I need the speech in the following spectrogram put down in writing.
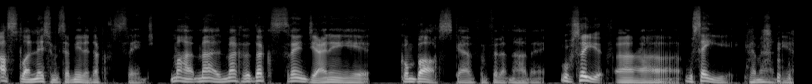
أصلا ليش مسمينه Doctor Strange؟ ما ما ما Doctor Strange يعني كومبارس كان في الفيلم هذا. يعني. وسيء. ف... وسيء كمان يعني.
